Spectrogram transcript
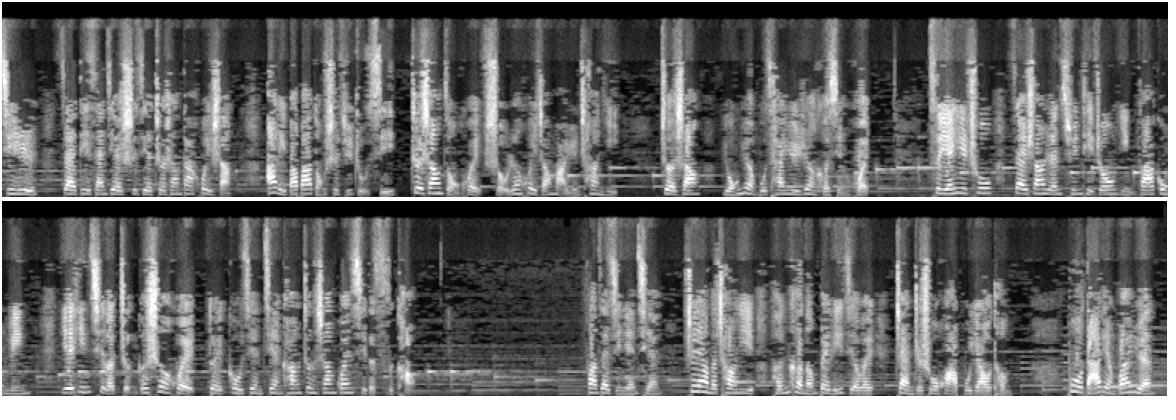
近日，在第三届世界浙商大会上，阿里巴巴董事局主席、浙商总会首任会长马云倡议，浙商永远不参与任何行贿。此言一出，在商人群体中引发共鸣，也引起了整个社会对构建健康政商关系的思考。放在几年前，这样的倡议很可能被理解为站着说话不腰疼，不打点官员。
